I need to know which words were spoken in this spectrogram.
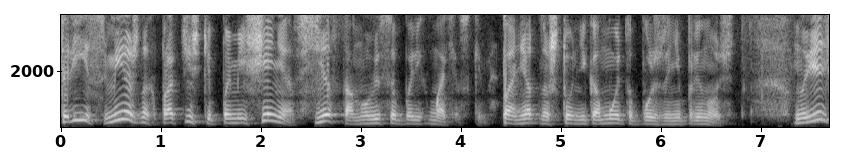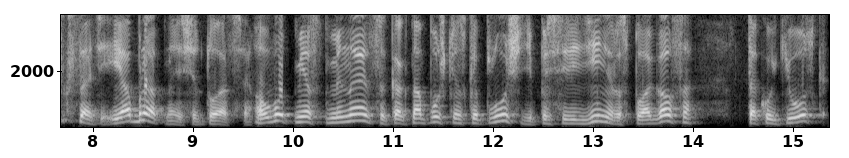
три смежных практически помещения все становятся парикмахерскими. Понятно, что никому это пользы не приносит. Но есть, кстати, и обратная ситуация. А вот мне вспоминается, как на Пушкинской площади посередине располагался такой киоск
